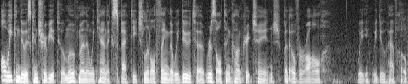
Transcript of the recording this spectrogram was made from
all we can do is contribute to a movement, and we can't expect each little thing that we do to result in concrete change. But overall, we, we do have hope.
